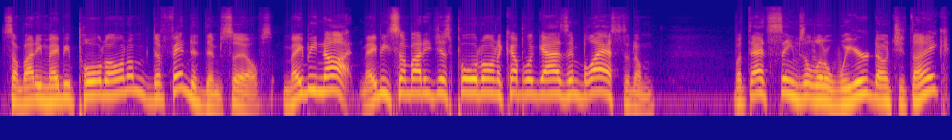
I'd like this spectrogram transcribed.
Somebody maybe pulled on them, defended themselves. Maybe not. Maybe somebody just pulled on a couple of guys and blasted them. But that seems a little weird, don't you think?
